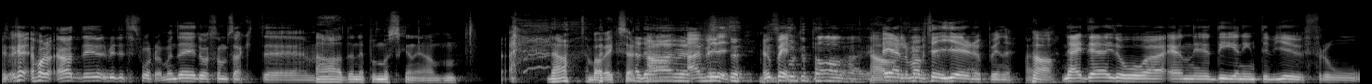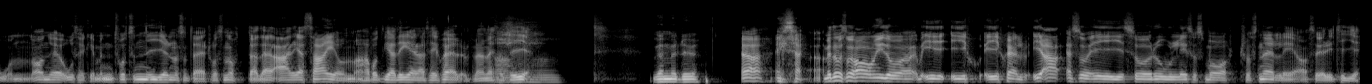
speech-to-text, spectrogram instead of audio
Jag har- Ja, det blir lite svårt då, men det är då som sagt... Eh, Ja, den är på muskeln ja. Mm. Ja. Den bara växer. Ja, det Ja, är lite, precis. lite svårt att ta av här. Ja. 11 av 10 är den uppe i nu. Ja. Nej, det är då en DN-intervju från, ja nu är jag osäker, men 2009 eller något sånt där, 2008, där Arja Saijon har fått gradera sig själv med nästan 10. Vem är du? Ja, exakt. Men då så har hon ju då i, i, i själv, i, alltså i så rolig, så smart, så snäll är jag, så är det 10.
